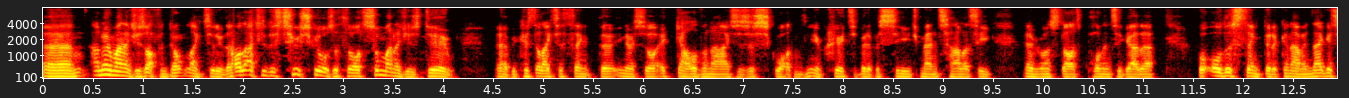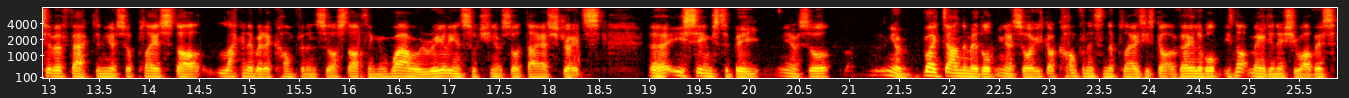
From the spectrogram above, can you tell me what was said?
Um, I know managers often don't like to do that. Well, actually, there's two schools of thought. Some managers do uh, because they like to think that you know, so it galvanizes a squad and you know creates a bit of a siege mentality. Everyone starts pulling together. But others think that it can have a negative effect, and you know, so players start lacking a bit of confidence or start thinking, "Wow, we're really in such you know so dire straits." Uh, he seems to be, you know, so you know, right down the middle. You know, so he's got confidence in the players he's got available. He's not made an issue of it,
